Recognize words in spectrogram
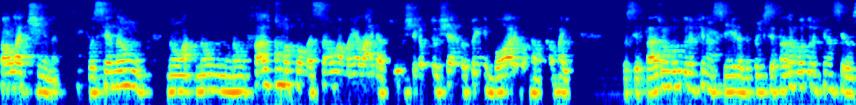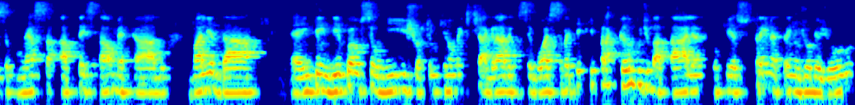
paulatina. Você não não, não, não faz uma formação, amanhã larga tudo, chega para o teu chefe, eu estou indo embora. Não, calma aí. Você faz uma gordura financeira, depois que você faz uma gordura financeira, você começa a testar o mercado, validar, é, entender qual é o seu nicho, aquilo que realmente te agrada, que você gosta. Você vai ter que ir para campo de batalha, porque treino é treino, jogo é jogo.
